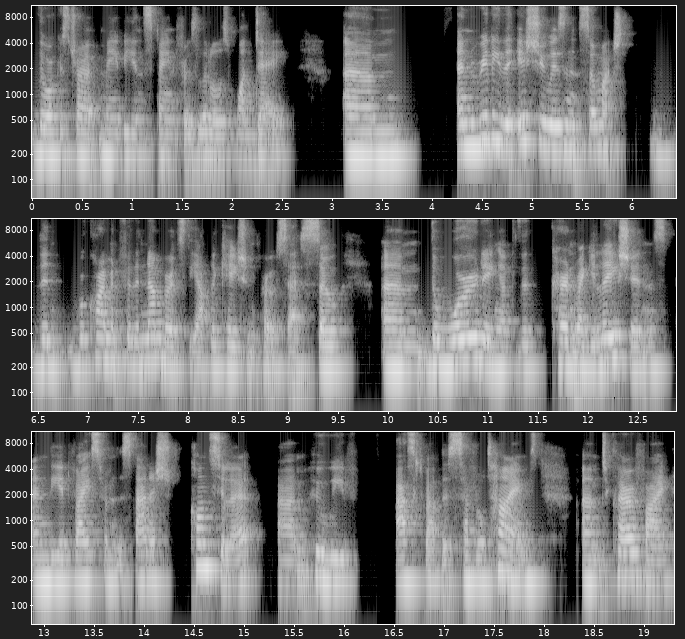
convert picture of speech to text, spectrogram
the orchestra may be in Spain for as little as one day. Um, and really, the issue isn't so much the requirement for the number, it's the application process. So, um, the wording of the current regulations and the advice from the Spanish consulate, um, who we've asked about this several times um, to clarify,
